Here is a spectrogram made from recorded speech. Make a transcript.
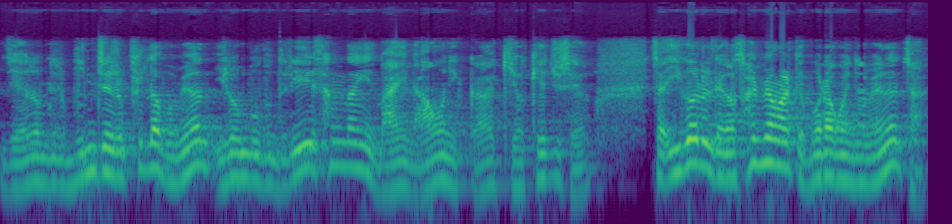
이제 여러분들이 문제를 풀다 보면 이런 부분들이 상당히 많이 나오니까 기억해 주세요. 자, 이거를 내가 설명할 때 뭐라고 했냐면은 자,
